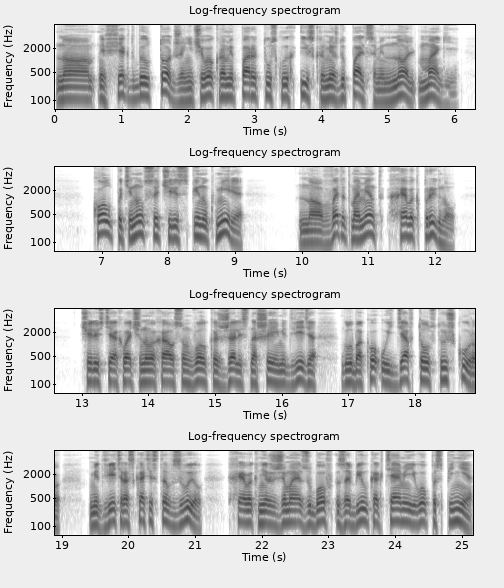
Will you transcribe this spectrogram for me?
но эффект был тот же, ничего кроме пары тусклых искр между пальцами, ноль магии. Кол потянулся через спину к Мире, но в этот момент Хэвок прыгнул. Челюсти охваченного хаосом волка сжались на шее медведя, глубоко уйдя в толстую шкуру. Медведь раскатисто взвыл. Хэвок, не разжимая зубов, забил когтями его по спине.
